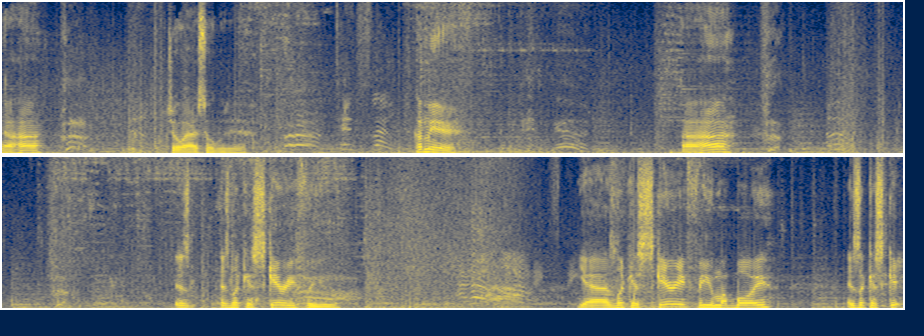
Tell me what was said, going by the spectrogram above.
Uh-huh. Get your ass over there. Come here. Uh-huh. It's, it's looking scary for you. Yeah, it's looking scary for you, my boy. It's looking scary.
